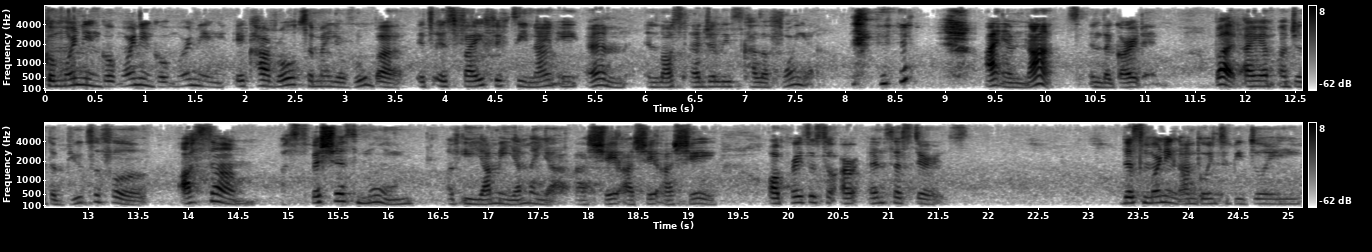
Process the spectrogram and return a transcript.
Good morning, good morning, good morning. Ikaro to my Yoruba. It is 5:59 a.m. in Los Angeles, California. I am not in the garden, but I am under the beautiful, awesome, auspicious moon of Iyami Yamaya. Ashe, Ashe, Ashe. All praises to our ancestors. This morning I'm going to be doing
